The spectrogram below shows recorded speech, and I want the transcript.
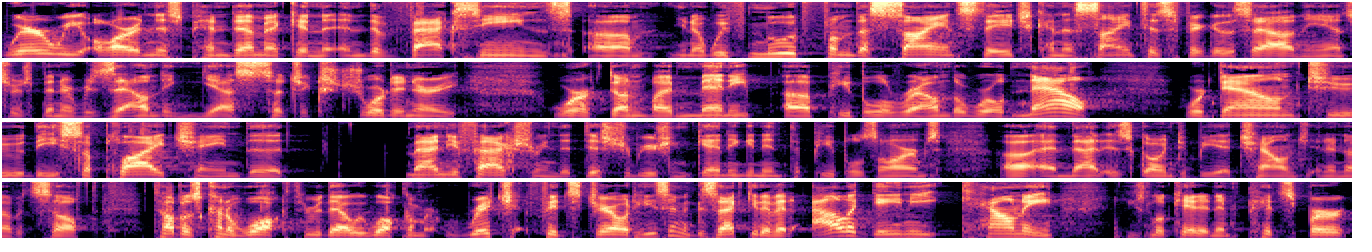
where we are in this pandemic and, and the vaccines, um, you know, we've moved from the science stage. Can the scientists figure this out? And the answer has been a resounding yes. Such extraordinary work done by many uh, people around the world. Now we're down to the supply chain, the manufacturing, the distribution, getting it into people's arms, uh, and that is going to be a challenge in and of itself. To help us kind of walk through that, we welcome Rich Fitzgerald. He's an executive at Allegheny County. He's located in Pittsburgh,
